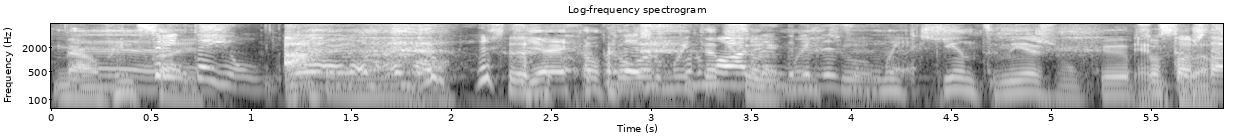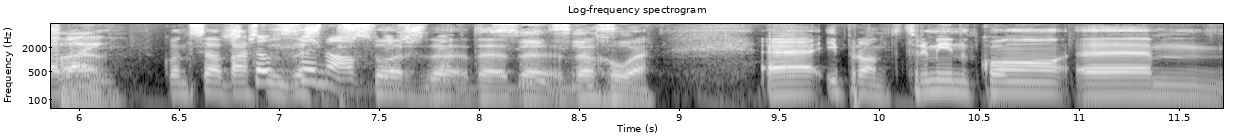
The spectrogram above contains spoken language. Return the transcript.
Não, 26. 31. E é aquele calor muito absurdo, muito, muito quente mesmo, que a pessoa só está bem quando já bastam os Estão 19 professores da, da, momento. da- Sim, da sim, rua. Ah, e pronto, termino com um,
